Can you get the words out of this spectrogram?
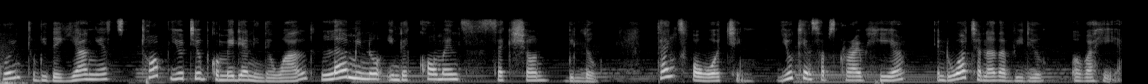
going to be the youngest top YouTube comedian in the world? Let me know in the comments section below. Thanks for watching. You can subscribe here and watch another video over here.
